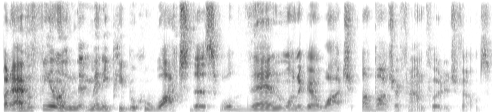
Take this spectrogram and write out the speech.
But I have a feeling that many people who watch this will then want to go watch a bunch of found footage films.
